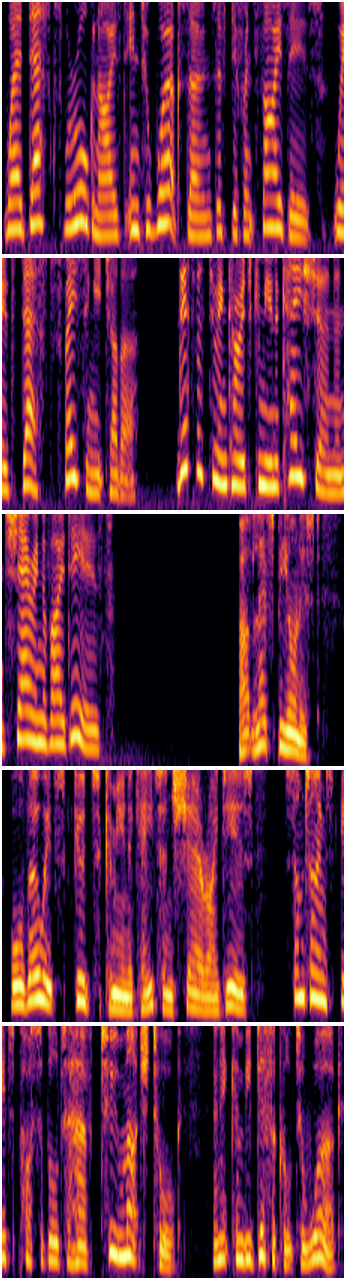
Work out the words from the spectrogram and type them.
where desks were organised into work zones of different sizes, with desks facing each other. This was to encourage communication and sharing of ideas. But let's be honest, although it's good to communicate and share ideas, sometimes it's possible to have too much talk and it can be difficult to work.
